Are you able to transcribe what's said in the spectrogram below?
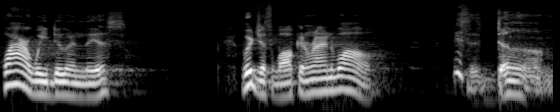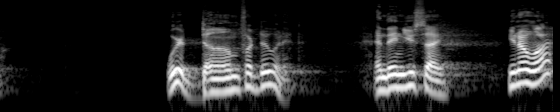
Why are we doing this? We're just walking around the wall. This is dumb. We're dumb for doing it. And then you say, You know what?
